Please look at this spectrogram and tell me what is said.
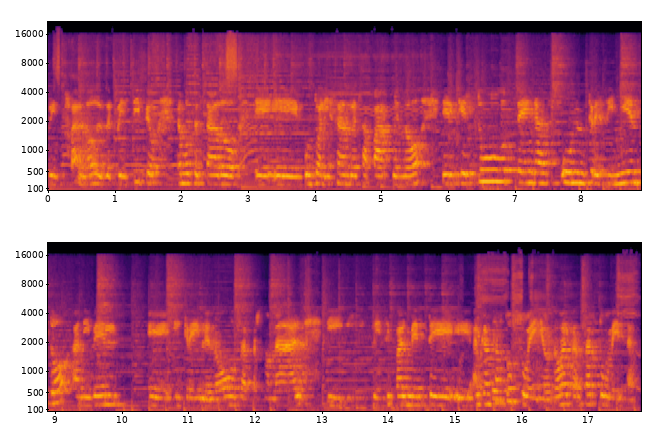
principal, ¿no? Desde el principio hemos estado eh, puntualizando esa parte, ¿no? El que tú tengas un crecimiento a nivel eh, increíble, ¿no? O sea, personal y, principalmente eh, alcanzar tu sueño, ¿no? Alcanzar tu meta.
